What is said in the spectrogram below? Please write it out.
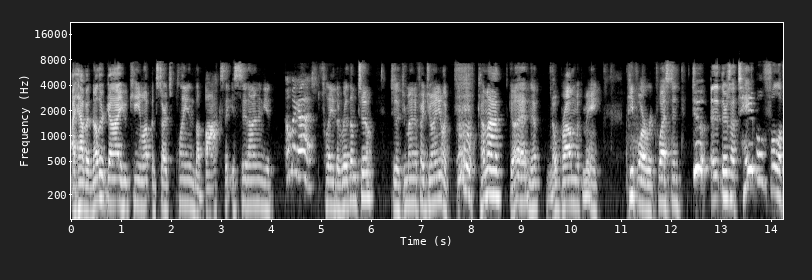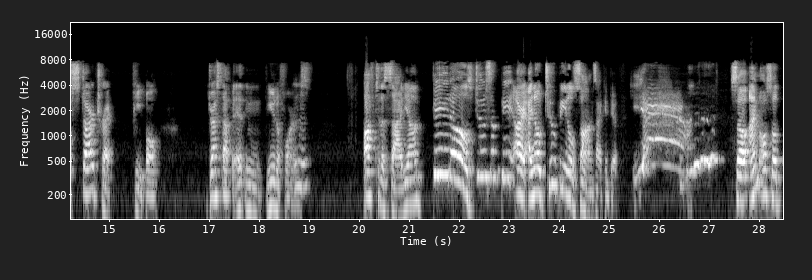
I have another guy who came up and starts playing the box that you sit on and you oh my gosh. play the rhythm to. She's like, "Do you mind if I join you?" I'm like, "Come on, go ahead. No, problem with me." People are requesting, "Dude, uh, there's a table full of Star Trek people dressed up in uniforms, off to the side yelling, "Beatles, do some Beatles!" All right, I know two Beatles songs I can do. Yeah. So I'm also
